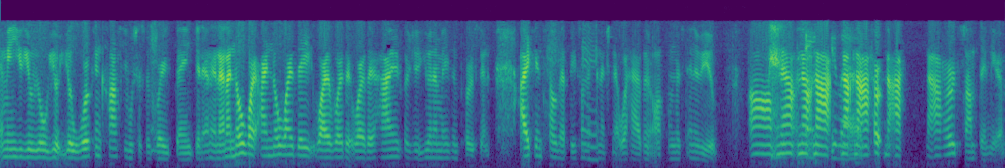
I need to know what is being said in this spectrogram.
I mean, you you you you're, you're working constantly, which is a great thing. And and, and I know why I know why they why why they why they're hiring because you're you're an amazing person. I can tell that based on the connection that we're having on from this interview. Um, now now now you, now, now I heard now I, now I heard something here.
